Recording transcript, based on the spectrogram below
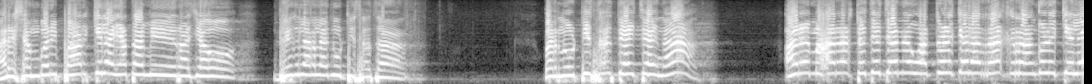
अरे शंभरी पार केला येता मी राजा हो. ढीग लागला नोटिसाचा पर नोटीसच द्यायची आहे ना? अरे महाराष्ट्राचे ज्याने वाटोळ केला राख रांगोळी केले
